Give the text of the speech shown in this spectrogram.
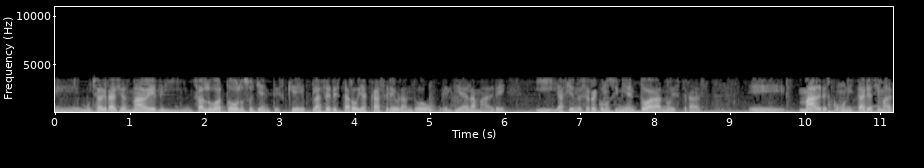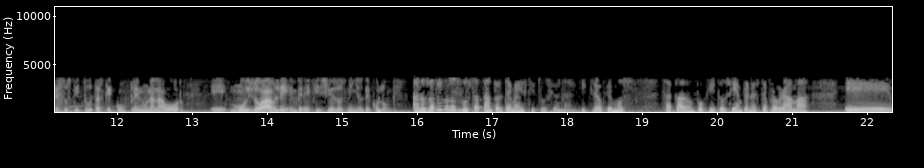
Eh, muchas gracias Mabel y un saludo a todos los oyentes. Qué placer estar hoy acá celebrando el Día de la Madre y haciendo ese reconocimiento a nuestras eh, madres comunitarias y madres sustitutas que cumplen una labor eh, muy loable en beneficio de los niños de Colombia. A nosotros no nos gusta tanto el tema institucional y creo que hemos sacado un poquito siempre en este programa eh,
